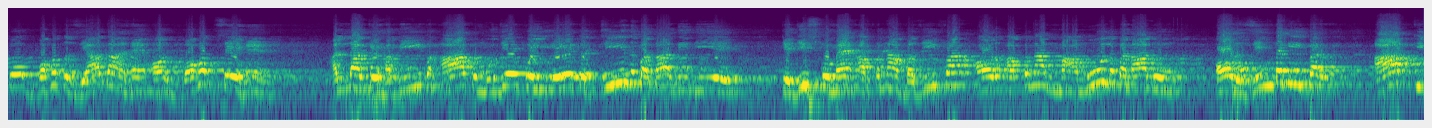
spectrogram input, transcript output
तो बहुत ज़्यादा हैं और बहुत से हैं। अल्लाह के हबीब, आप मुझे कोई एक चीज़ बता दीजिए कि जिसको मैं अपना वजीफा और अपना मामूल बना लूँ और ज़िंदगी पर आपकी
